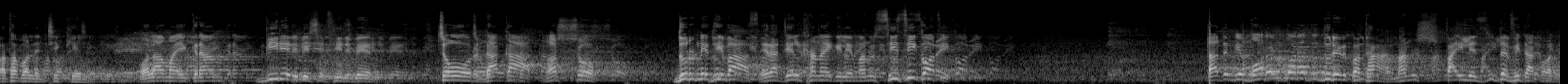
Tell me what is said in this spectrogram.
কথা বলেন, ঠিক খেলে ওলামা ইকরাম বীরের বেশি ফিরবেন। চোর, ডাকাত, ধর্ষক দুর্নীতিবাস এরা জেলখানায় গেলে মানুষ সিসি করে। তাদেরকে বরণ করা তো দূরের কথা, মানুষ পাইলে জুতে ফিতা করে।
